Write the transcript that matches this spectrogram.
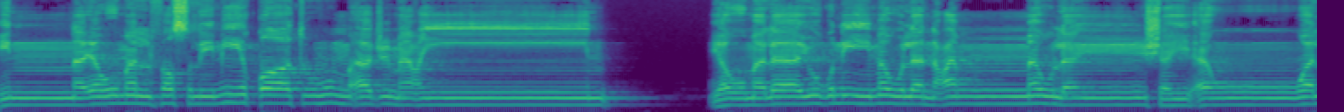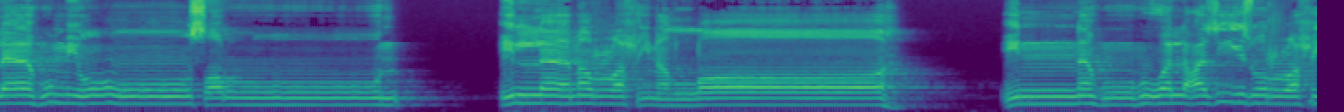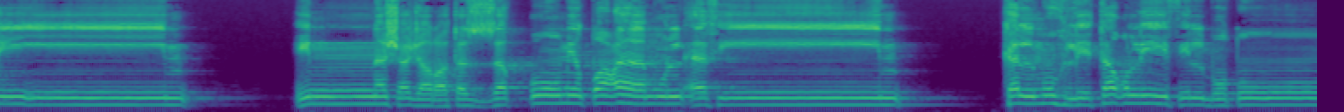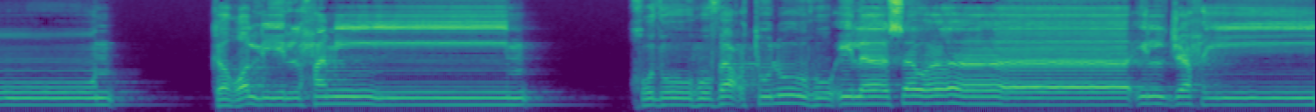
إن يوم الفصل ميقاتهم أجمعين. يوم لا يغني مولا عن مولا شيئا ولا هم ينصرون إلا من رحم الله. إنه هو العزيز الرحيم. إن شجرة الزقوم طعام الأثيم. كالمهل تغلي في البطون. كغلي الحميم. خذوه فاعتلوه إلى سواء الجحيم.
